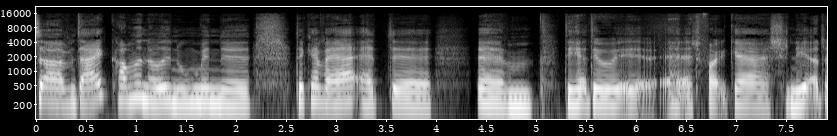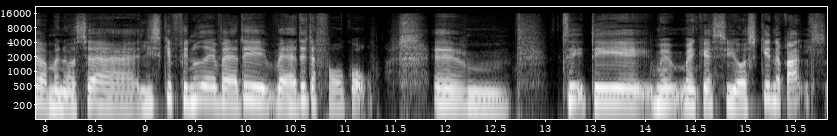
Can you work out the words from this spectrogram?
Så um, der er ikke kommet noget endnu, men øh, det kan være, at... Øh, Øhm, det her, det er jo, øh, at folk er generede, og man også er, lige skal finde ud af, hvad er det, hvad er det der foregår. Øhm, det, det, man kan sige også generelt,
